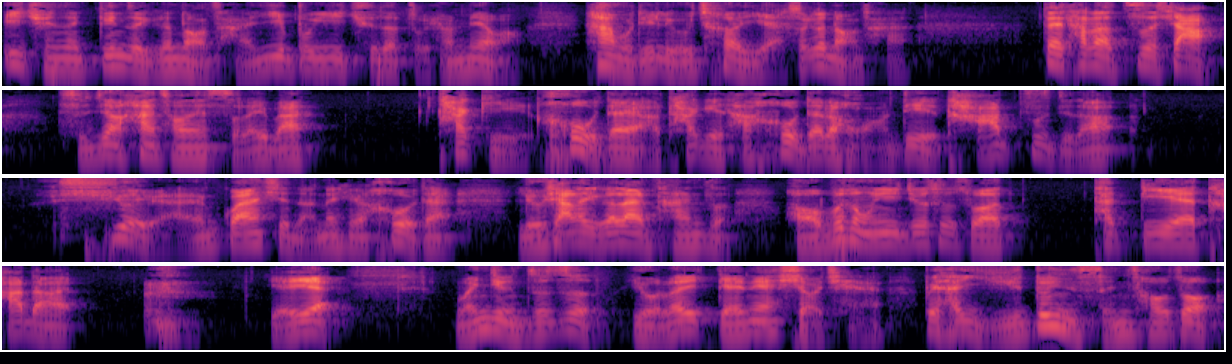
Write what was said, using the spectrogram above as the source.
一群人跟着一个脑残，亦步亦趋的走向灭亡。汉武帝刘彻也是个脑残。在他的治下，实际上汉朝人死了一半，他给后代啊，他给他后代的皇帝，他自己的血缘关系的那些后代留下了一个烂摊子。好不容易就是说他爹他的爷爷文景之治有了一点点小钱，被他一顿神操作，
